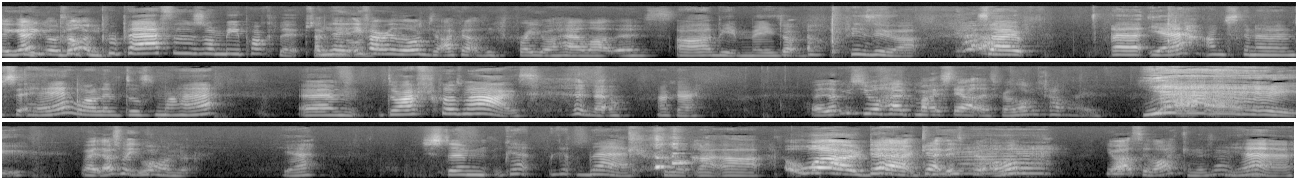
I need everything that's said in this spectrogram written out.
There you go. You're Pre- done. Prepare for the zombie apocalypse. And then if I really want to, I can actually spray your hair like this. Oh, that'd be amazing. Don't- Please do that. So, uh, yeah, I'm just gonna um, sit here while Liv does my hair. Um, do I have to close my eyes? no. Okay. Wait, that means your hair might stay out this for a long time. Yay! Wait, that's what you want. Yeah. Just um, get get there to look like that. Whoa, Dad, get this bit up. You're actually liking this, aren't you? Yeah.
